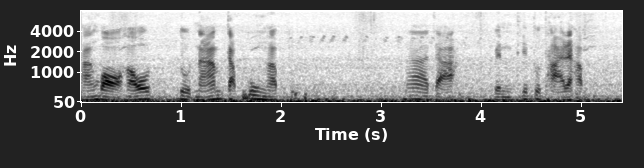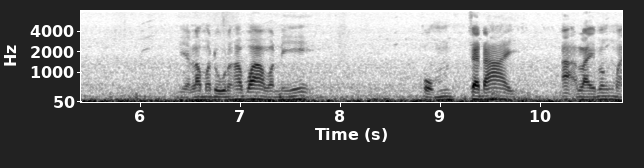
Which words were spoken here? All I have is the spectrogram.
ทางบ่อเขาดูดน้ำจับกุ้งครับ น่าจะเป็นทริปสุดท้ายแล้วครับ เดี๋ยวเรามาดูนะครับว่าวันนี้ ผมจะได้อะไรบ้างไหม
